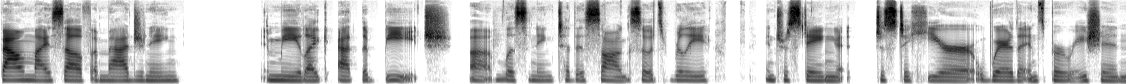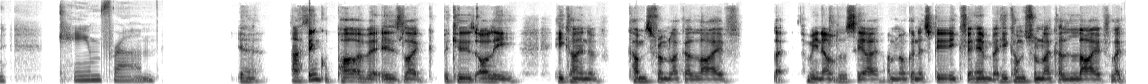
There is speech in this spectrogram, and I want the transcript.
found myself imagining me like at the beach um, listening to this song. So it's really interesting just to hear where the inspiration came from. Yeah. I think part of it is like because Ollie, he kind of comes from like a live, like, I mean, obviously I, I'm not going to speak for him, but he comes from like a live, like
